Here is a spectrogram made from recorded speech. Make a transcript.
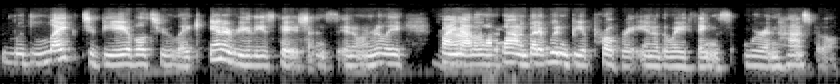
would like to be able to like interview these patients you know and really find out a lot about them but it wouldn't be appropriate you know the way things were in the hospital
